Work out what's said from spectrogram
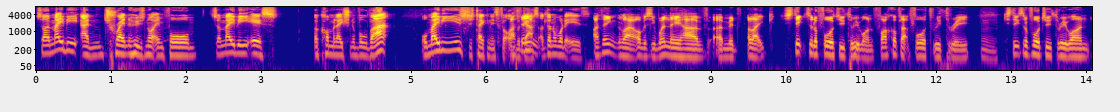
So maybe and Trent who's not in form. So maybe it's a combination of all that, or maybe he is just taking his foot off I the gas. I don't know what it is. I think, like, obviously, when they have a mid, like, stick to the 4 2 3 1, fuck off that 4 3 3. Hmm. Stick to the 4 2 3 1,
